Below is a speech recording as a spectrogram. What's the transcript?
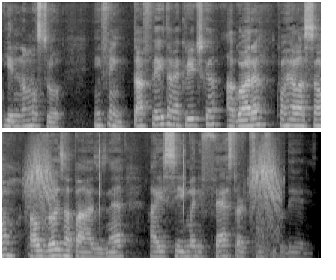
e ele não mostrou. Enfim, tá feita a minha crítica agora com relação aos dois rapazes, né? A esse manifesto artístico deles.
